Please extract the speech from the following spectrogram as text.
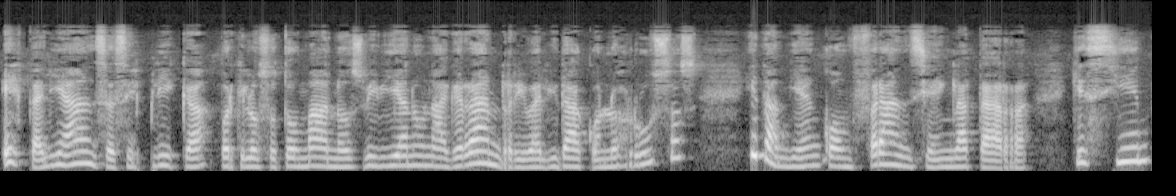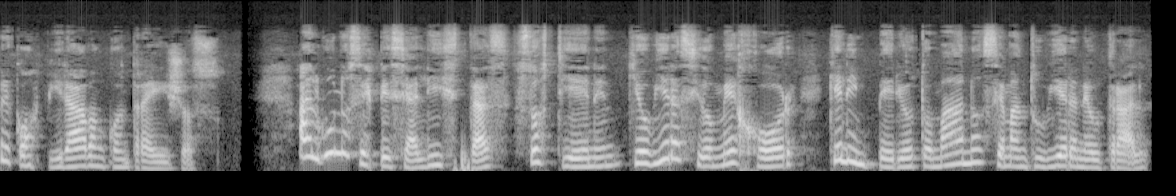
Esta alianza se explica porque los otomanos vivían una gran rivalidad con los rusos y también con Francia e Inglaterra, que siempre conspiraban contra ellos. Algunos especialistas sostienen que hubiera sido mejor que el imperio otomano se mantuviera neutral,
